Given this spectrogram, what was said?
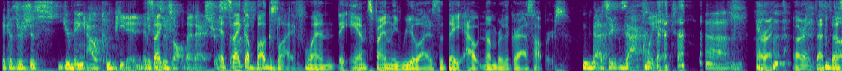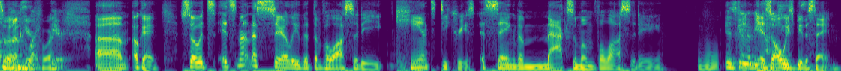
because there's just you're being outcompeted because like, there's all that extra it's stuff. like a bug's life when the ants finally realize that they outnumber the grasshoppers. That's exactly it. Um, all right. All right. That's that's what i'm here for. um, okay. So it's it's not necessarily that the velocity can't decrease. It's saying the maximum velocity is going to be is always be the same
